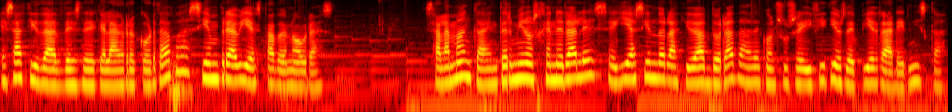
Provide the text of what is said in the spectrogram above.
Esa ciudad, desde que la recordaba, siempre había estado en obras. Salamanca, en términos generales, seguía siendo la ciudad dorada con sus edificios de piedra arenisca,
